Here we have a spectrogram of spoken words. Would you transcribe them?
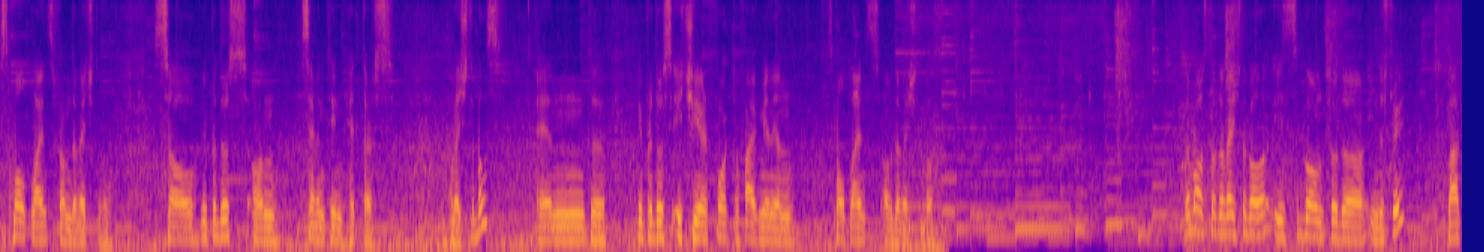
small plants from the vegetable. So we produce on 17 hectares vegetables and uh, we produce each year 4 to 5 million small plants of the vegetables. The most of the vegetable is gone to the industry, but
